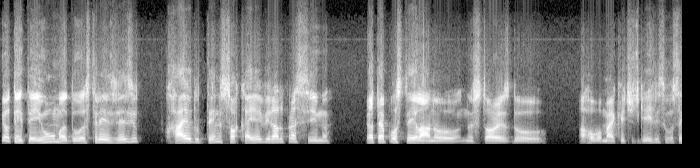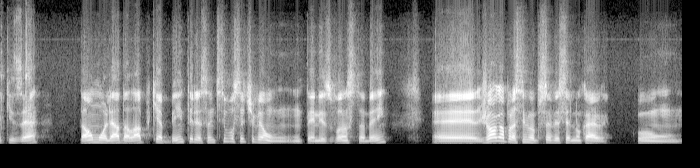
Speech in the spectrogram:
Eu tentei uma, duas, três vezes e o raio do tênis só caía virado para cima. Eu até postei lá no, no stories do arroba se você quiser dá uma olhada lá, porque é bem interessante. Se você tiver um, um tênis Vans também, é, joga para cima para você ver se ele não cai com,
